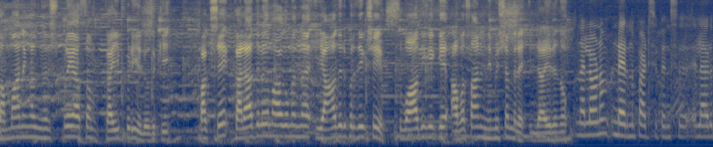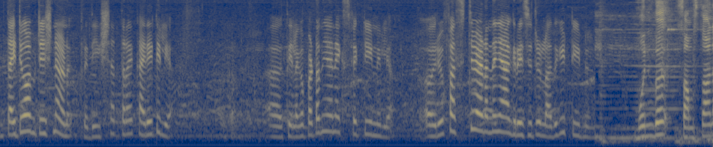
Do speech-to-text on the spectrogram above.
സമ്മാനങ്ങൾ നിഷ്പ്രയാസം കൈപ്പിടിയിൽ ഒതുക്കി. പക്ഷേ കലാതിലകമാകുമെന്ന് യാതൊരു പ്രതീക്ഷയും സ്വാതികയ്ക്ക് അവസാന നിമിഷം വരെ ഇല്ലായിരുന്നു. നല്ലോണം ഉണ്ടായിരുന്നു പാർട്ടിസിപ്പൻസ് എല്ലാവരും ടൈറ്റ് കോമ്പറ്റീഷനാണ് പ്രതീക്ഷ അത്ര കാര്യമായിട്ടില്ല. തിലകപ്പെട്ടൊന്നും ഞാൻ എക്സ്പെക്ട് ചെയ്യുന്നില്ല. ഒരു ഫസ്റ്റ് വേണമെന്ന് ഞാൻ ആഗ്രഹിച്ചിട്ടുള്ളൂ. അത് കിട്ടിയിട്ടുണ്ട്. മുൻപ് സംസ്ഥാന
